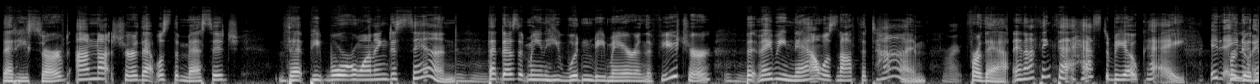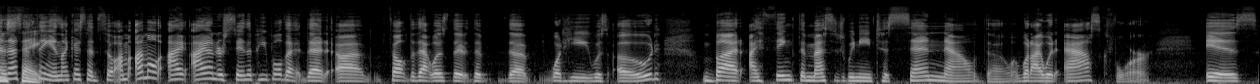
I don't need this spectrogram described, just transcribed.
that he served. I'm not sure that was the message that people were wanting to send. That doesn't mean he wouldn't be mayor in the future, but maybe now was not the time Right. for that. And I think that has to be okay. It, for you know, and that's sake. the thing. And like I said, so I'm, I'm, a- I, I understand the people that that uh, felt that that was the, the the what he was owed, but I think the message we need to send now, though, what I would ask for, is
